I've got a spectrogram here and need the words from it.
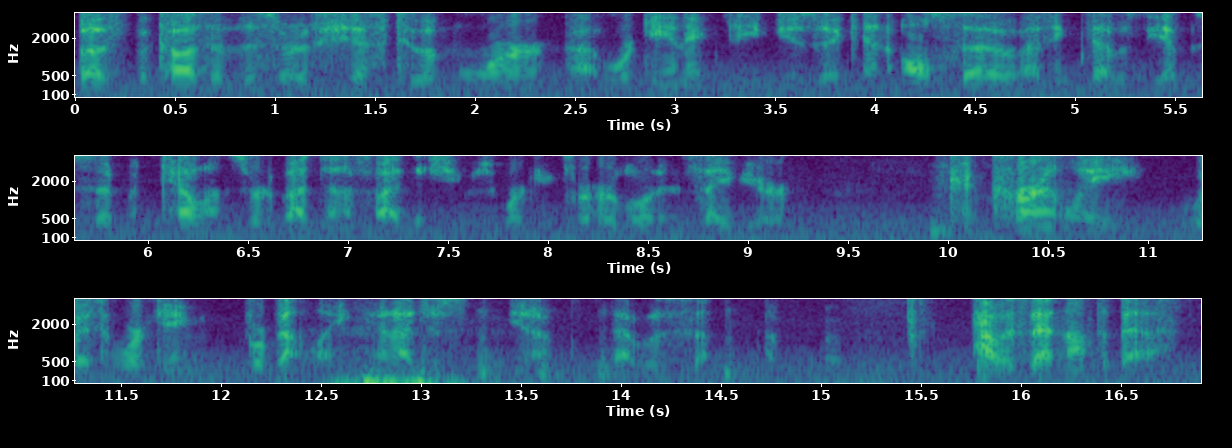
both because of the sort of shift to a more uh, organic theme music, and also I think that was the episode when Kellen sort of identified that she was working for her Lord and Savior concurrently with working for Bentley, and I just you know that was. Uh, how is that not the best?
